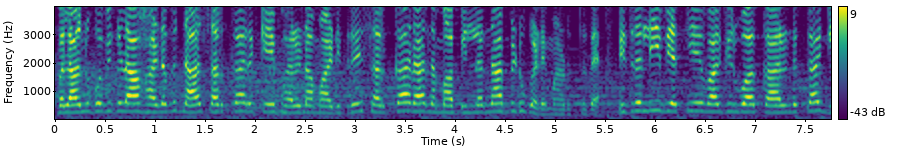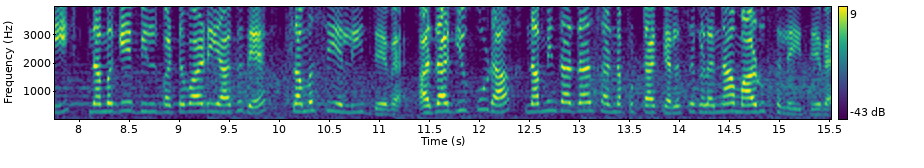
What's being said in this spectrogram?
ಫಲಾನುಭವಿಗಳ ಹಣವನ್ನ ಸರ್ಕಾರಕ್ಕೆ ಭರಣ ಮಾಡಿದ್ರೆ ಸರ್ಕಾರ ನಮ್ಮ ಬಿಲ್ ಅನ್ನ ಬಿಡುಗಡೆ ಮಾಡುತ್ತದೆ. ಇದರಲ್ಲಿ ವ್ಯತ್ಯಯವಾಗಿರುವ ಕಾರಣಕ್ಕಾಗಿ ನಮಗೆ ಬಿಲ್ ಬಟವಾಡೆಯಾಗದೆ ಸಮಸ್ಯೆಯಲ್ಲಿ ಇದ್ದೇವೆ. ಆದಾಗ್ಯೂ ಕೂಡ ನಮ್ಮಿಂದಾದ ಸಣ್ಣ ಪುಟ್ಟ ಕೆಲಸಗಳನ್ನ ಮಾಡುತ್ತಲೇ ಇದ್ದೇವೆ.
